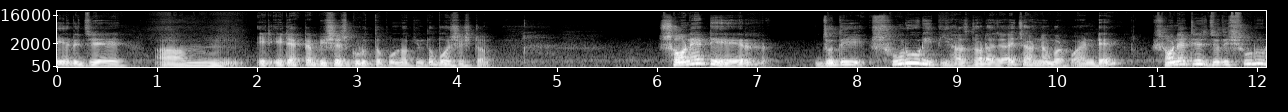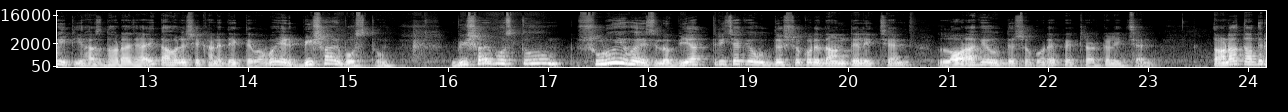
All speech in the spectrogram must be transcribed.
এর যে এটা একটা বিশেষ গুরুত্বপূর্ণ কিন্তু বৈশিষ্ট্য। সনেটের যদি শুরুর ইতিহাস ধরা যায় চার নম্বর পয়েন্টে, সনেটের যদি শুরুর ইতিহাস ধরা যায় তাহলে সেখানে দেখতে পাবো এর বিষয়বস্তু। বিষয়বস্তু শুরুই হয়েছিল বিয়াত্রিচাকে উদ্দেশ্য করে দান্তে লিখছেন লড়াকে উদ্দেশ্য করে পেত্রার্কা লিখছেন। তাঁরা তাদের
